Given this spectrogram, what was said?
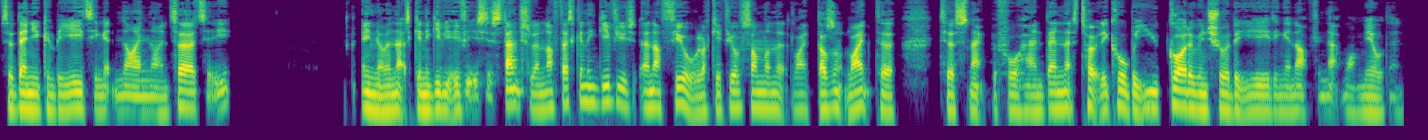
So then you can be eating at nine, nine thirty. You know, and that's going to give you, if it's substantial enough, that's going to give you enough fuel. Like if you're someone that like doesn't like to, to snack beforehand, then that's totally cool. But you've got to ensure that you're eating enough in that one meal then.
